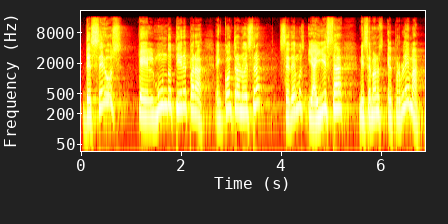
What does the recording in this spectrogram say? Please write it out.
deseos que el mundo tiene para en contra nuestra, cedemos y ahí está, mis hermanos, el problema.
